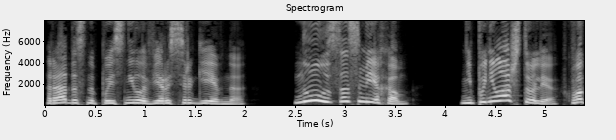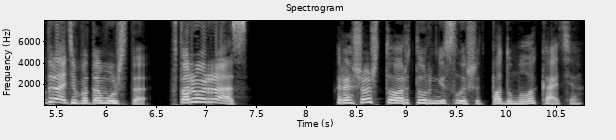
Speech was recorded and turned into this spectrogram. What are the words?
Радостно пояснила Вера Сергеевна. «Ну, со смехом! Не поняла, что ли? В квадрате потому что! Второй раз!» «Хорошо, что Артур не слышит», — подумала Катя.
